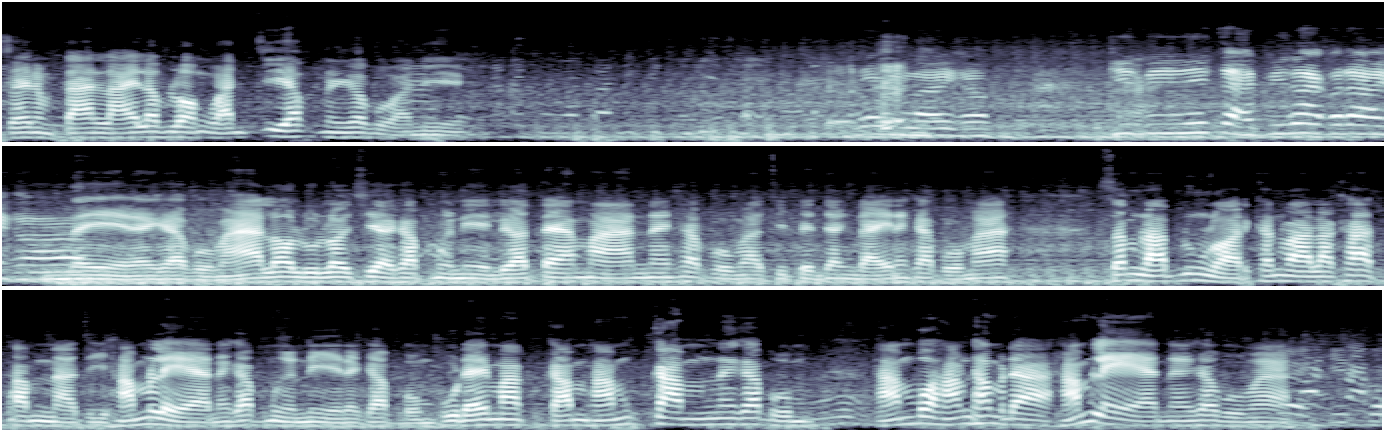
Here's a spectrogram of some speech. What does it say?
ใส่น้ำตาลหลายรับรองหวานเจี๊ยบนะครับผมอันนี้ไม่เป็นไรครับ กินปีนี้จ่ายปีหน้าก็ได้ครับนี่นะครับผมอะรอลุ้นรอเชียร์ครับมือนี้เหลือแต่หมานนะครับ ผมอาจจะเป็นจังไดนะครับ ผมอะ สำหรับลุงหลอดคันว่าราคาทำหนาจีห้ำแหล่นะครับมือนี้นะครับผมผู้ได้มากกำห้ำกำนะครับ ผมห้ำบ่ห้ำธรรมดาห้ำแหล่นะครับผมอะ แค่คิดก็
